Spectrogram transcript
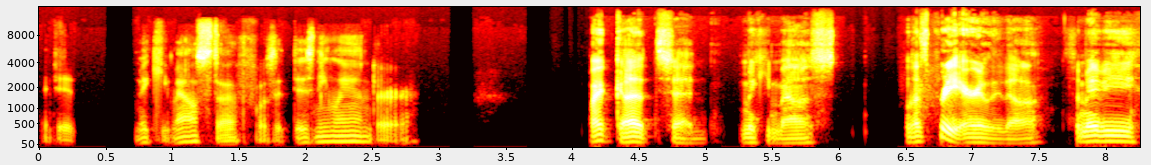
they did Mickey Mouse stuff? Was it Disneyland or My gut said Mickey Mouse. Well, that's pretty early though. So maybe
